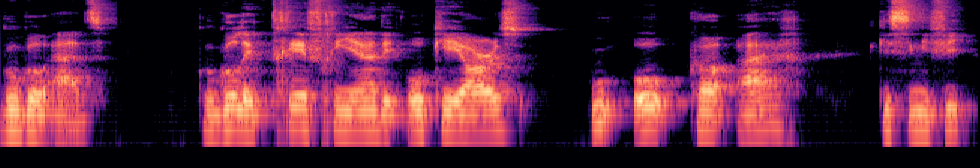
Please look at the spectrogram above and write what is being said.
Google Ads. Google est très friand des OKRs ou OKR qui signifie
